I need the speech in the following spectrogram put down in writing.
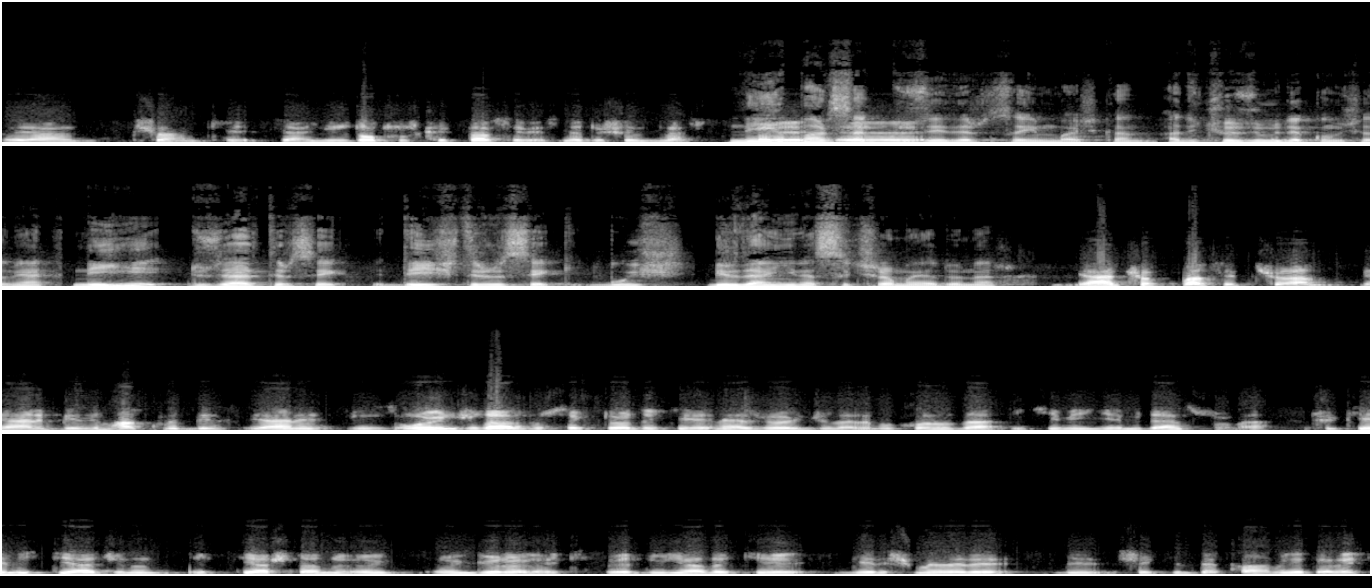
yani şu anki yani %30-40'lar seviyesinde düşürdüler. Ne Tabii, yaparsak e, düzelir Sayın Başkan? Hadi çözümü de konuşalım. Yani neyi düzeltirsek, değiştirirsek bu iş birden yine sıçramaya döner? Yani çok basit şu an yani bizim haklı biz yani biz oyuncular bu sektördeki enerji oyuncuları bu konuda 2020'den sonra Türkiye'nin ihtiyacının ihtiyaçlarını ön, öngörerek ve dünyadaki gelişmeleri bir şekilde tahmin ederek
